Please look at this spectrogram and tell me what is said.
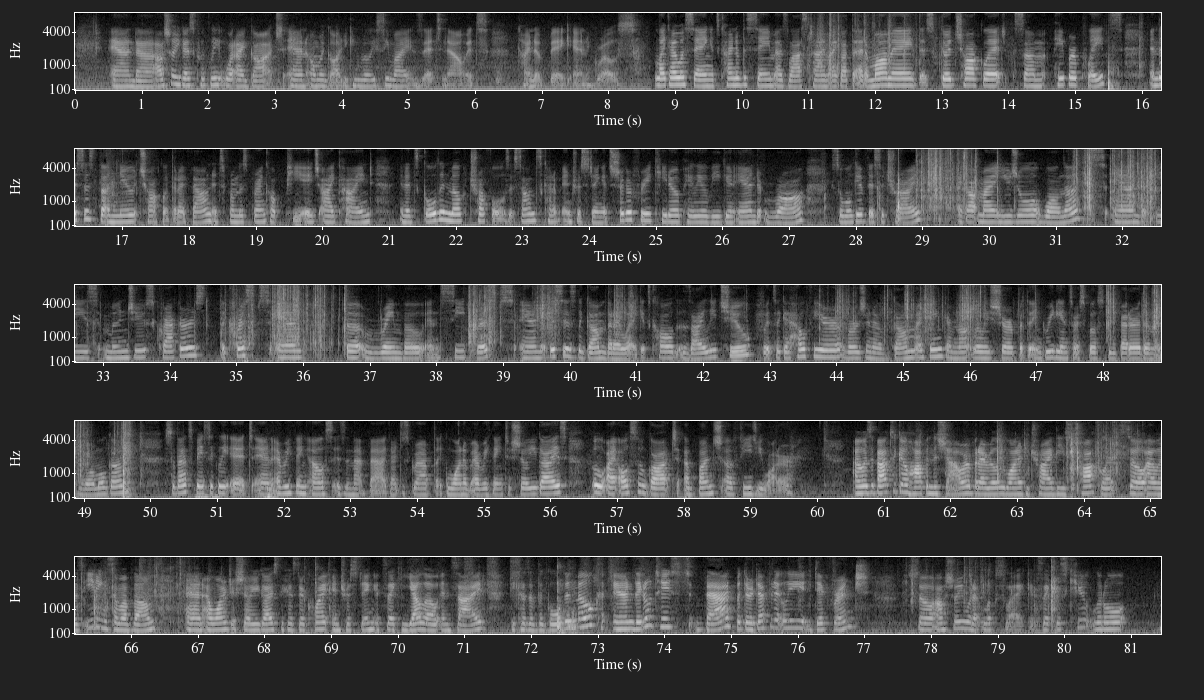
and uh, I'll show you guys quickly what I got and oh my god you can really see my zit now it's kind of big and gross like I was saying it's kind of the same as last time I got the edamame this good chocolate some paper plates and this is the new chocolate that I found it's from this brand called PHI Kind and it's golden milk truffles. It sounds kind of interesting. It's sugar-free, keto, paleo, vegan, and raw. So we'll give this a try. I got my usual walnuts and these moon juice crackers, the crisps, and the rainbow and sea crisps and this is the gum that I like it's called XyliChew it's like a healthier version of gum I think I'm not really sure but the ingredients are supposed to be better than like normal gum so that's basically it and everything else is in that bag. I just grabbed like one of everything to show you guys. Oh, I also got a bunch of Fiji water. I was about to go hop in the shower, but I really wanted to try these chocolates, so I was eating some of them and I wanted to show you guys because they're quite interesting. It's like yellow inside because of the golden milk and they don't taste bad, but they're definitely different. So I'll show you what it looks like. It's like this cute little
